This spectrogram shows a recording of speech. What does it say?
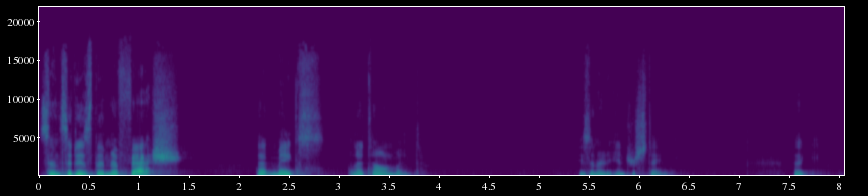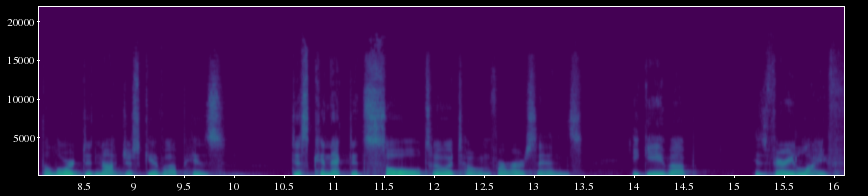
Since it is the nephesh that makes an atonement. Isn't it interesting that the Lord did not just give up his disconnected soul to atone for our sins, he gave up his very life,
